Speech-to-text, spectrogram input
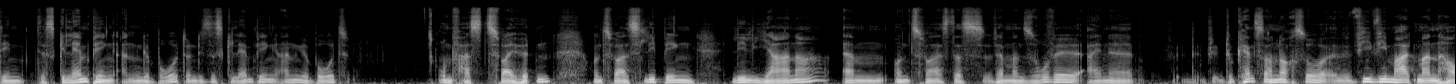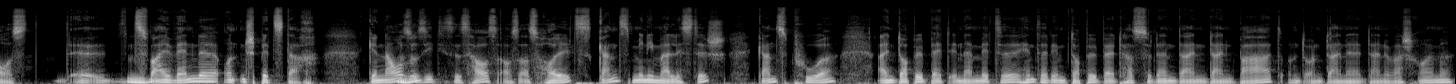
den, das Glamping-Angebot und dieses Glamping-Angebot umfasst zwei Hütten und zwar Sleeping Liliana ähm, und zwar ist das, wenn man so will, eine du kennst doch noch so, wie, wie malt man ein Haus? Äh, mhm. Zwei Wände und ein Spitzdach. Genauso mhm. sieht dieses Haus aus, aus Holz, ganz minimalistisch, ganz pur. Ein Doppelbett in der Mitte. Hinter dem Doppelbett hast du dann dein, dein Bad und, und deine, deine Waschräume.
